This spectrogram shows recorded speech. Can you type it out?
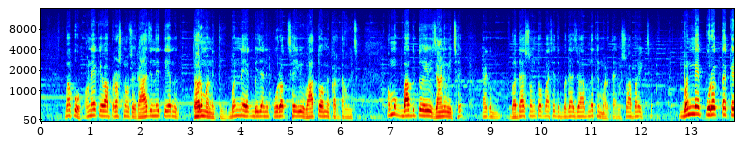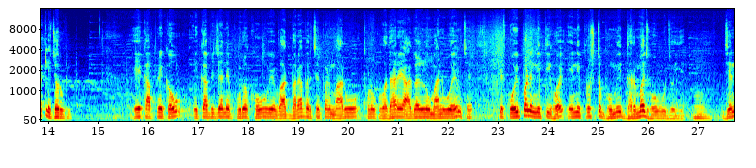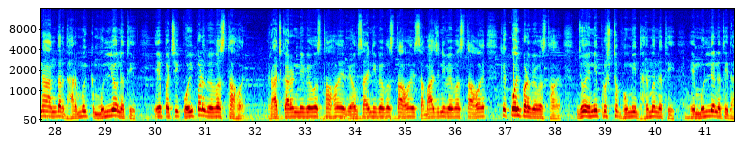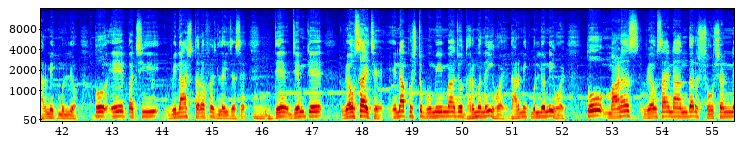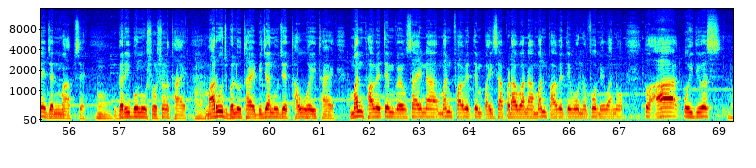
બાપુ અનેક એવા પ્રશ્નો છે. રાજનીતિ અને ધર્મનીતિ બંને એકબીજાની પૂરક છે એવી વાતો અમે કરતા હોઈએ છીએ અમુક બાબતો એવી જાણવી છે કારણ કે બધા સંતો પાસેથી બધા જવાબ નથી મળતા એવું સ્વાભાવિક છે. બંને પૂરકતા કેટલી જરૂરી? એક આપને કહું એકાબીજાને પૂરક હોવું એ વાત બરાબર છે પણ મારું થોડુંક વધારે આગળનું માનવું એમ છે કે કોઈ પણ નીતિ હોય એની પૃષ્ઠભૂમિ ધર્મ જ હોવું જોઈએ. જેના અંદર ધાર્મિક મૂલ્યો નથી એ પછી કોઈ પણ વ્યવસ્થા હોય, રાજકારણની વ્યવસ્થા હોય, વ્યવસાયની વ્યવસ્થા હોય, સમાજની વ્યવસ્થા હોય કે કોઈ પણ વ્યવસ્થા હોય, જો એની પૃષ્ઠભૂમિ ધર્મ નથી, એ મૂલ્ય નથી, ધાર્મિક મૂલ્યો, તો એ પછી વિનાશ તરફ જ લઈ જશે. જેમ કે વ્યવસાય છે, એના પૃષ્ઠભૂમિમાં જો ધર્મ નહીં હોય, ધાર્મિક મૂલ્યો નહીં હોય તો માણસ વ્યવસાયના અંદર શોષણને જન્મ આપશે. ગરીબોનું શોષણ થાય મારું જ ભલું થાય બીજાનું જે થવું હોય થાય. મન ફાવે તેમ વ્યવસાયના મન ફાવે તેમ પૈસા પડાવવાના મન ફાવે તેવો નફો લેવાનો તો આ કોઈ દિવસ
